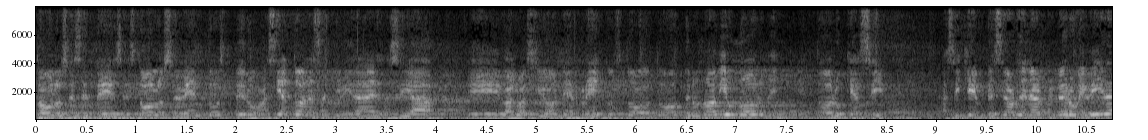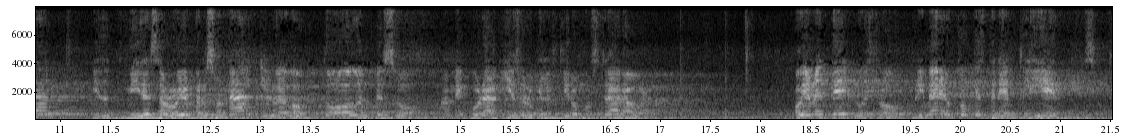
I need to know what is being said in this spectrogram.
todos los STS, todos los eventos, pero hacía todas las actividades, hacía eh, evaluaciones, retos, todo, todo, pero no había un orden en todo lo que hacía. Así que empecé a ordenar primero mi vida, mi, desarrollo personal y luego todo empezó a mejorar. Y eso es lo que les quiero mostrar ahora. Obviamente nuestro primer enfoque es tener clientes, ¿ok?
